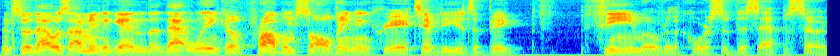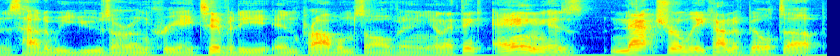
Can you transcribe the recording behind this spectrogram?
And so that was, I mean, again, th- that link of problem solving and creativity is a big theme over the course of this episode is how do we use our own creativity in problem solving and i think Aang has naturally kind of built up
